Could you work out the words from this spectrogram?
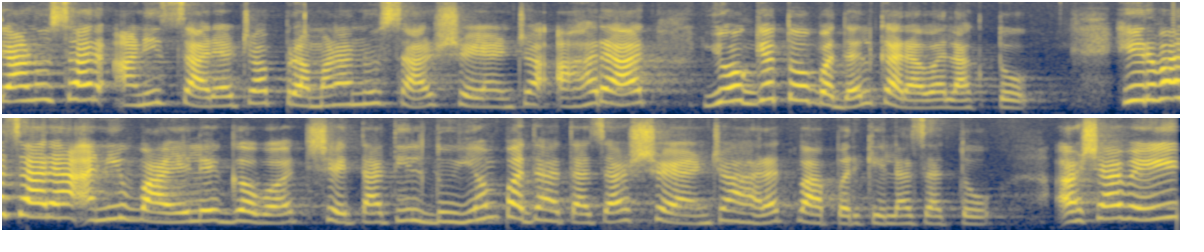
त्यानुसार आणि चाऱ्याच्या प्रमाणानुसार शेळ्यांच्या आहारात योग्य तो बदल करावा लागतो. हिरवा चारा आणि वाळलेले गवत शेतातील दुय्यम पदार्थाचा शेळ्यांच्या आहारात वापर केला जातो. अशा वेळी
